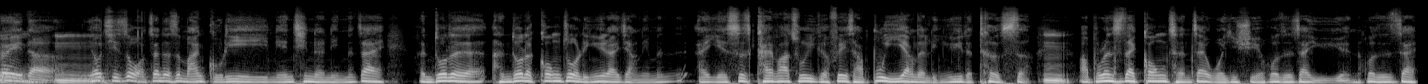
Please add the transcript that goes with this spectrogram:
对的，嗯，尤其是我真的是蛮鼓励年轻人，你们在很多的很多的工作领域来讲，你们哎也是开发出一个非常不一样的领域的特色，嗯。啊，不论是在工程、在文学，或者在语言，或者是在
